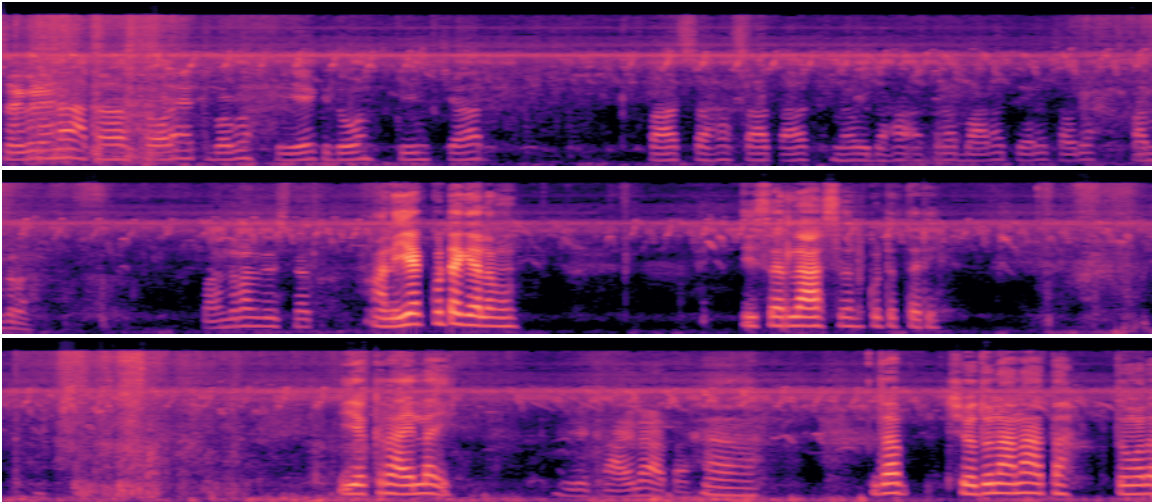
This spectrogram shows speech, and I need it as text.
सगळे ना आता सोळा आहेत. बघू एक दोन तीन चार पाच सहा सात आठ नऊ दहा अकरा बारा तेरा चौदा पंधरा. पंधरा दिसतात. आणि एक कुठं गेला मग? इसरला असन कुठं एक राहिलाय. हे खायला आता. हा. जा शोधून आणा आता. तुम्हाला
